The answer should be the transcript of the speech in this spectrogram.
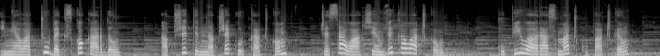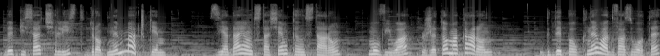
i miała czubek z kokardą, a przy tym na przekór kaczkom czesała się wykałaczką. Kupiła raz maczku paczkę, by pisać list drobnym maczkiem. Zjadając tasiemkę starą, mówiła, że to makaron. Gdy połknęła dwa złote,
